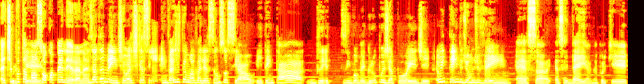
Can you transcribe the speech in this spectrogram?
É tipo porque... tapar o sol com a peneira, né? Exatamente. Eu acho que assim, em vez de ter uma avaliação social e tentar de desenvolver grupos de apoio de eu entendo de onde vem essa essa ideia, né? Porque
